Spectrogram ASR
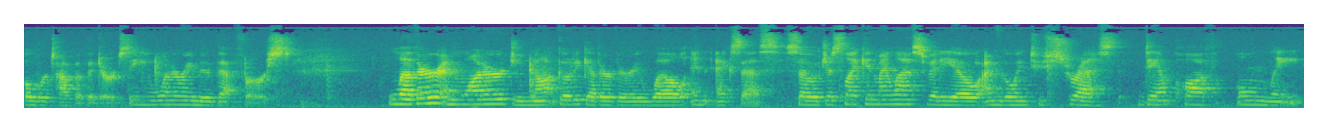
over top of the dirt. So you wanna remove that first. Leather and water do not go together very well in excess. So just like in my last video, I'm going to stress damp cloth only.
